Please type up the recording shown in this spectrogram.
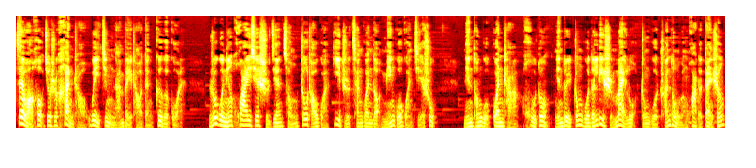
再往后就是汉朝、魏晋南北朝等各个馆。如果您花一些时间从周朝馆一直参观到民国馆结束。您通过观察互动，您对中国的历史脉络、中国传统文化的诞生，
